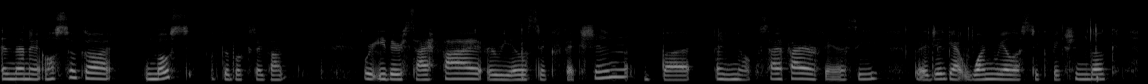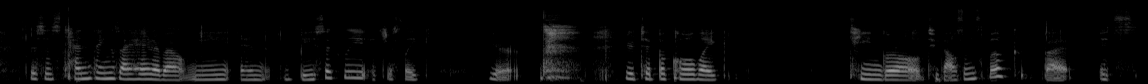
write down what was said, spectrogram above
And then I also got most of the books I got were either sci-fi or realistic fiction, but I uh, know sci-fi or fantasy, but I did get one realistic fiction book this is 10 things I hate about me and basically it's just like your your typical like teen girl 2000s book, but it's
